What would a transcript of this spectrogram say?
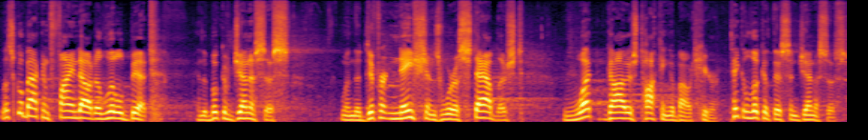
Let's go back and find out a little bit in the book of Genesis when the different nations were established what God is talking about here. Take a look at this in Genesis.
